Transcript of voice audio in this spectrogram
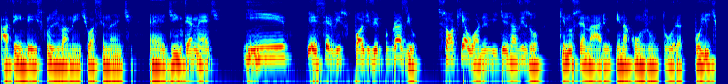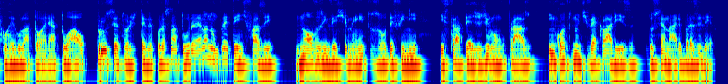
atender exclusivamente o assinante é, de internet e esse serviço pode vir para o Brasil. Só que a Warner Media já avisou que no cenário e na conjuntura político-regulatória atual, para o setor de TV por assinatura, ela não pretende fazer novos investimentos ou definir estratégias de longo prazo enquanto não tiver clareza do cenário brasileiro.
